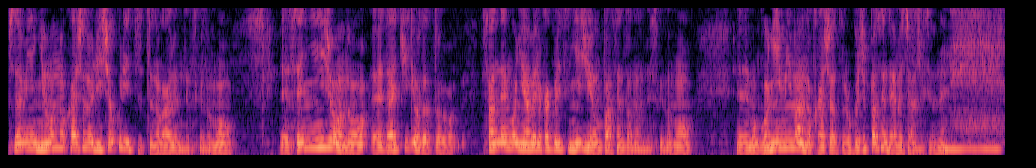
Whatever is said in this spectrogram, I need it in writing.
ちなみに日本の会社の離職率っていうのがあるんですけども、えー1000人以上のえー大企業だと3年後に辞める確率24%なんですけども、えーもう5人未満の会社だと60%辞めちゃうんですよね。ね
